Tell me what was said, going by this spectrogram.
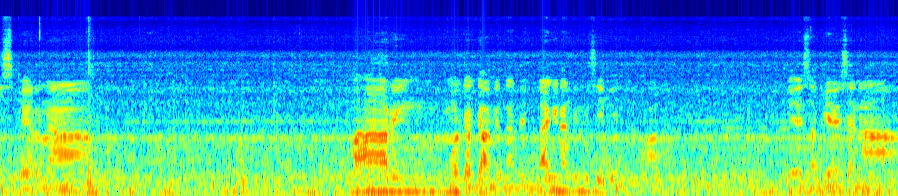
spare na maaaring magagamit natin. Lagi natin isipin. Uh, pyesa-pyesa na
